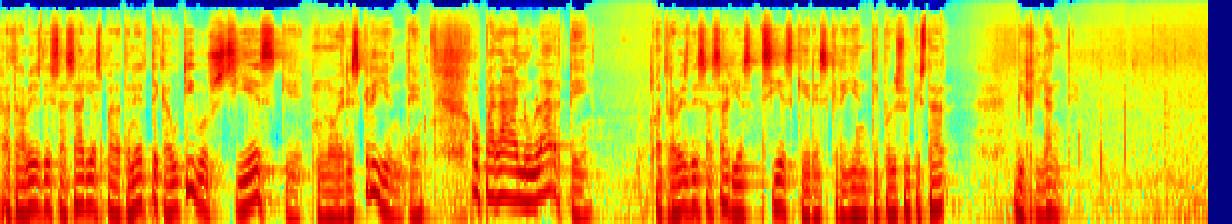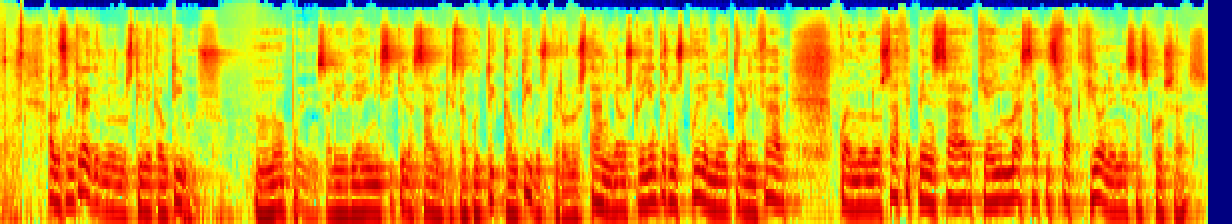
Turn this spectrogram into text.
a través de esas áreas para tenerte cautivos si es que no eres creyente, o para anularte a través de esas áreas si es que eres creyente. Por eso hay que estar vigilante. A los incrédulos los tiene cautivos, no pueden salir de ahí, ni siquiera saben que están cautivos, pero lo están. Y a los creyentes nos puede neutralizar cuando nos hace pensar que hay más satisfacción en esas cosas,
